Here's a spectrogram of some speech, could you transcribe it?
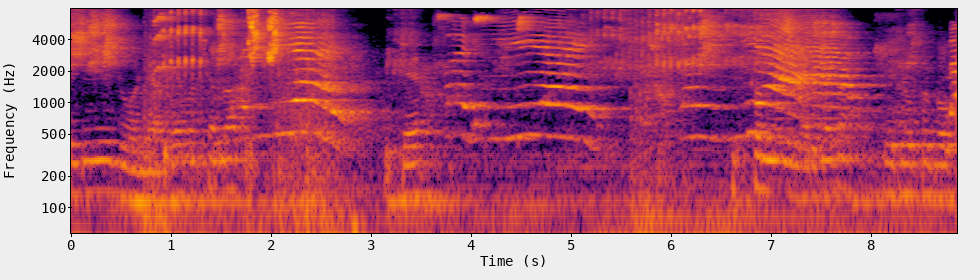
इसके भी दो अंडे आ गए माशाल्लाह ठीक है? इसको मर गया था ऊपर बॉक्स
